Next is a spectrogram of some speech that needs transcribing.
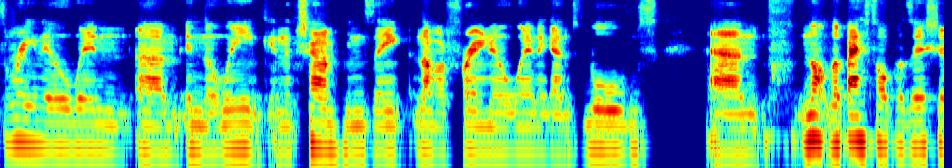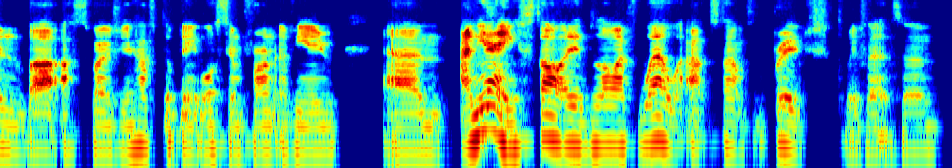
3 0 win um, in the week in the Champions League, another 3 0 win against Wolves. Um, not the best opposition, but I suppose you have to beat what's in front of you. Um, and yeah, he started life well at Stamford Bridge, to be fair to him.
